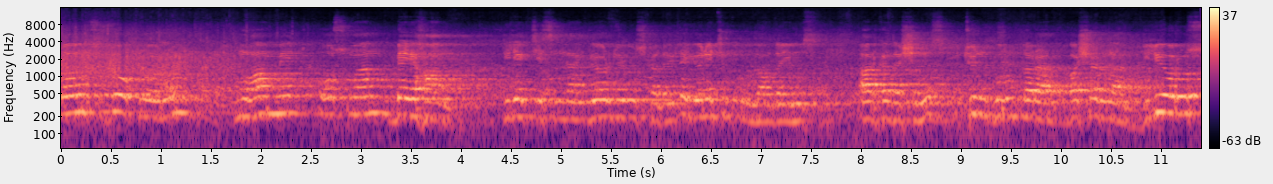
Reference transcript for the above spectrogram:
bağımsızı okuyorum. Muhammed Osman Beyhan dilekçesinden gördüğümüz kadarıyla yönetim kurulu adayımız arkadaşımız. Bütün gruplara başarılar diliyoruz.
